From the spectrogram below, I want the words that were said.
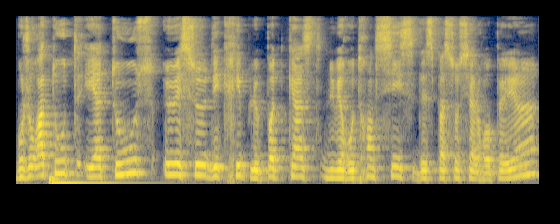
Bonjour à toutes et à tous. ESE décrypte le podcast numéro 36 d'Espace Social Européen.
